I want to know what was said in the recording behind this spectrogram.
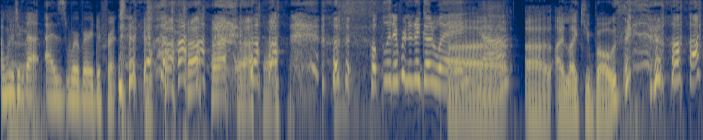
I'm going to take that as we're very different. Hopefully, different in a good way. yeah. Uh, I like you both.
